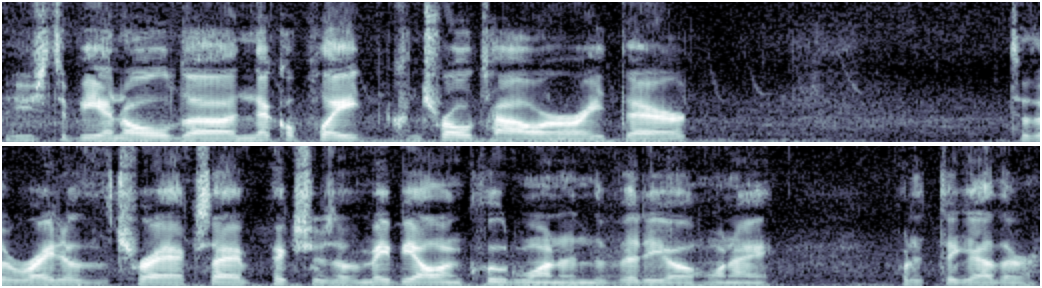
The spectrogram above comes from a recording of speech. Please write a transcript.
There used to be an old uh, nickel plate control tower right there to the right of the tracks. I have pictures of. Maybe I'll include one in the video when I put it together.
